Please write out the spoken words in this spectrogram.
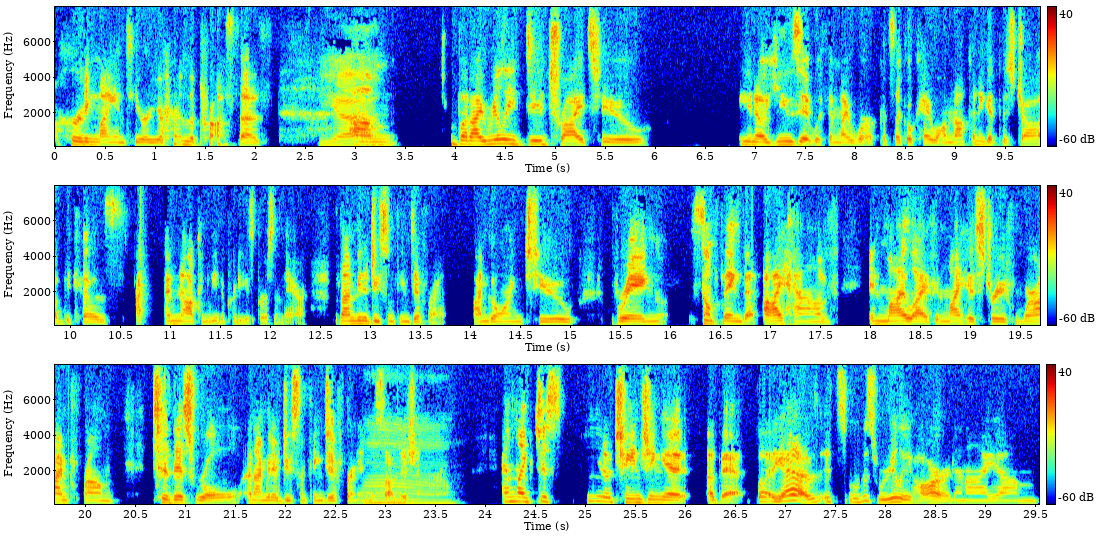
hurting my interior in the process. yeah. Um, but I really did try to, you know, use it within my work. It's like, okay, well, I'm not going to get this job because I, I'm not going to be the prettiest person there, but I'm going to do something different. I'm going to bring something that I have in my life, in my history, from where I'm from, to this role and I'm going to do something different in this audition Mm. room. And like just, you know, changing it a bit. But yeah, it was, it's, it was really hard. And I, um,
